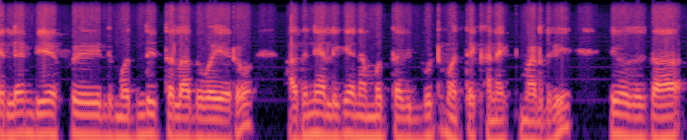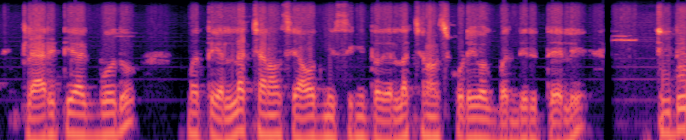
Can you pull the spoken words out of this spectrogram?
ಎಲ್ ಎಂ ಬಿ ಎಫ್ ಇಲ್ಲಿ ಮೊದಲಿತ್ತಲ್ಲ ಅದು ವೈರು ಅದನ್ನೇ ಅಲ್ಲಿಗೆ ನಮ್ಮ ತೆಗೆದ್ಬಿಟ್ಟು ಮತ್ತೆ ಕನೆಕ್ಟ್ ಮಾಡಿದ್ವಿ. ಇವಾಗ ಕ್ಲಾರಿಟಿ ಆಗ್ಬೋದು, ಮತ್ತೆ ಎಲ್ಲ ಚಾನಲ್ಸ್ ಯಾವ್ದು ಮಿಸ್ಸಿಂಗ್ ಇತ್ತು ಎಲ್ಲ ಚಾನಲ್ಸ್ ಕೂಡ ಇವಾಗ ಬಂದಿರುತ್ತೆ ಅಲ್ಲಿ. ಇದು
